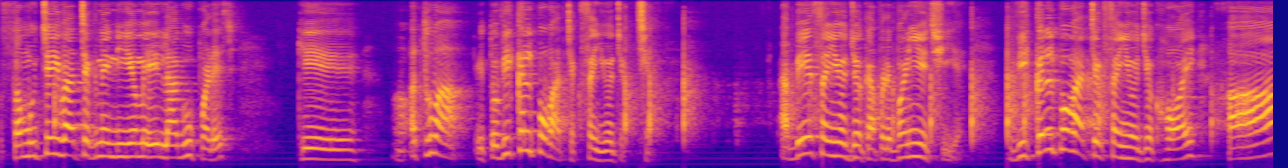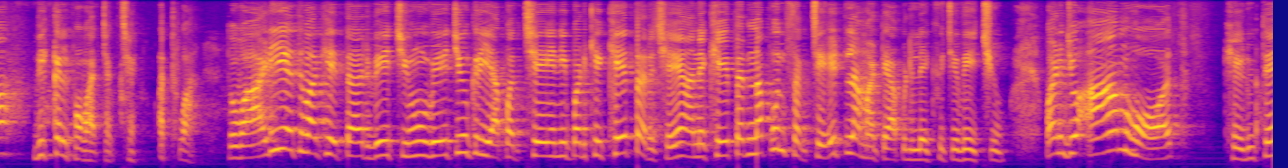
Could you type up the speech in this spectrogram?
તો સમુચ્ચયવાચકને નિયમ એ લાગુ પડે છે કે અથવા એ તો વિકલ્પવાચક સંયોજક છે. આ બે સંયોજક આપણે ભણીએ છીએ. વિકલ્પવાચક સંયોજક હોય, આ વિકલ્પવાચક છે, અથવા. તો વાડી અથવા ખેતર, વેચ્યું વેચ્યું ક્રિયાપદ છે, એની પડખે ખેતર છે, અને ખેતર નપુંસક છે, એટલા માટે આપણે લખ્યું છે વેચ્યું. પણ જો આમ હોત, ખેડૂતે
